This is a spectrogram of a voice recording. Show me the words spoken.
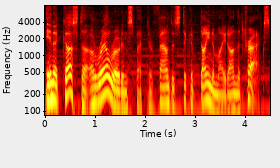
In Augusta, a railroad inspector found a stick of dynamite on the tracks.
